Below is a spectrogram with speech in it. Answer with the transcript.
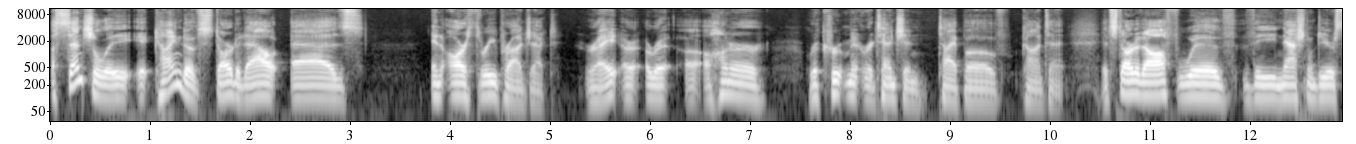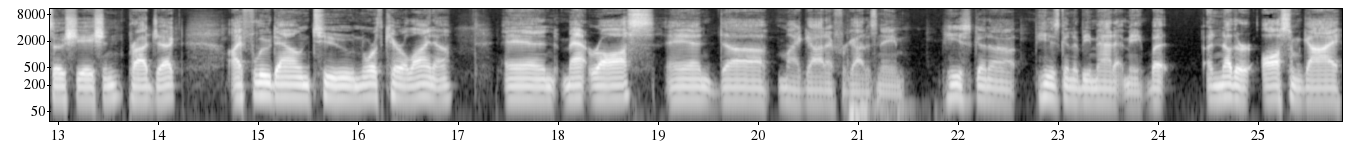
essentially, it kind of started out as an R3 project, right? A hunter recruitment retention type of content. It started off with the National Deer Association project. I flew down to North Carolina and Matt Ross and uh, my God, I forgot his name. He's gonna he's gonna be mad at me, but another awesome guy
